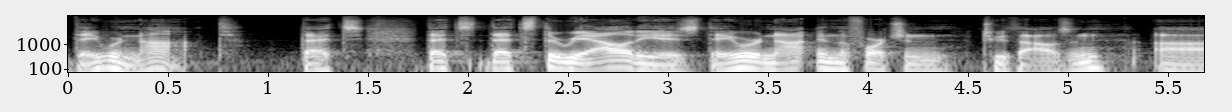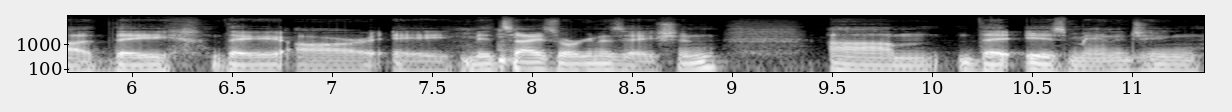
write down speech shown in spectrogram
they were not. That's that's that's the reality. Is they were not in the Fortune 2000. Uh, they they are a mid-sized organization um, that is managing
